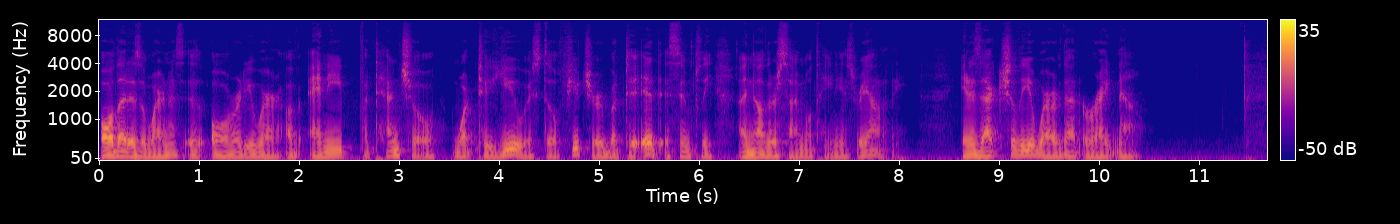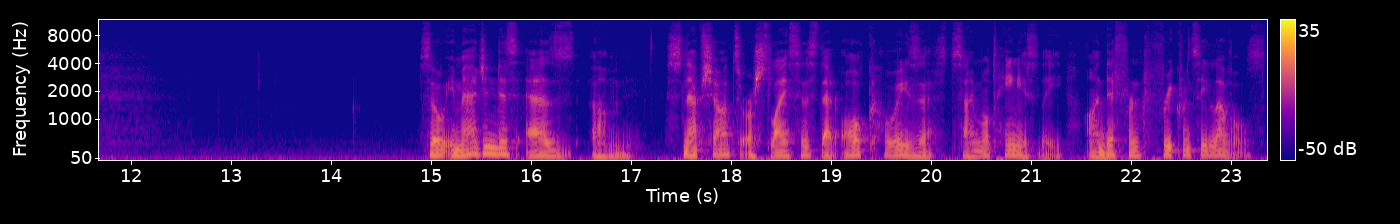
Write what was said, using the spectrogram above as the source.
all that is awareness is already aware of any potential what to you is still future, but to it is simply another simultaneous reality. It is actually aware of that right now. So imagine this as um, snapshots or slices that all coexist simultaneously on different frequency levels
